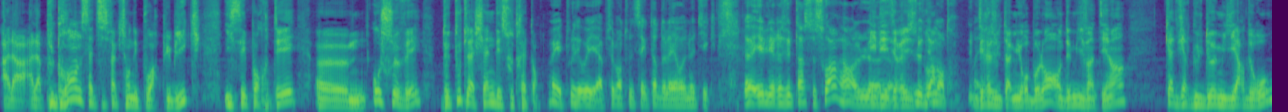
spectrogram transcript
à la, à la, plus grande satisfaction des pouvoirs publics, il s'est porté euh, au chevet de toute la chaîne des sous-traitants. Oui, oui, absolument tout le secteur de l'aéronautique. Et les résultats ce soir hein, le, des résultats, le démontrent. Des résultats mirobolants en 2021, 4,2 milliards d'euros.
